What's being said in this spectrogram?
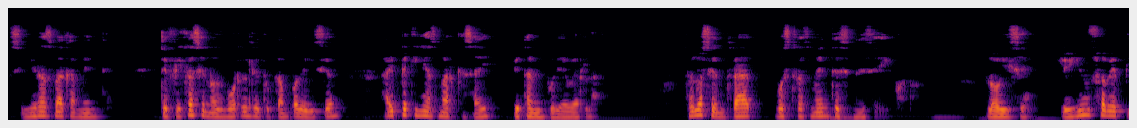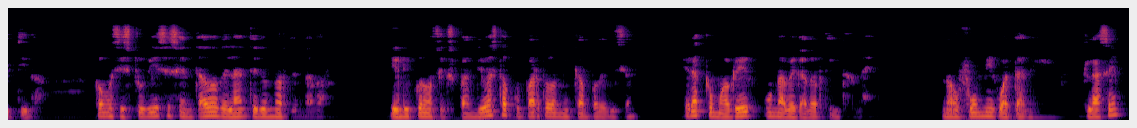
si miras vagamente, te fijas en los bordes de tu campo de visión, hay pequeñas marcas ahí, yo también podía verlas. Solo centrad vuestras mentes en ese icono. Lo hice y oí un suave pitido, como si estuviese sentado delante de un ordenador y el icono se expandió hasta ocupar todo mi campo de visión. Era como abrir un navegador de Internet. Naofumi Watani. Clase.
